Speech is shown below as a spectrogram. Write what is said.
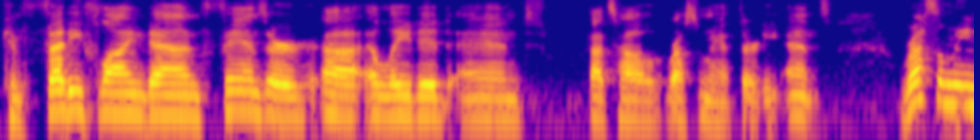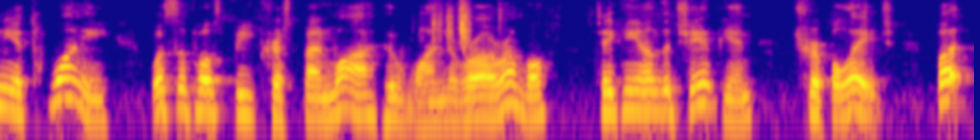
confetti flying down, fans are uh, elated, and that's how WrestleMania 30 ends. WrestleMania 20 was supposed to be Chris Benoit, who won the Royal Rumble, taking on the champion, Triple H. But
